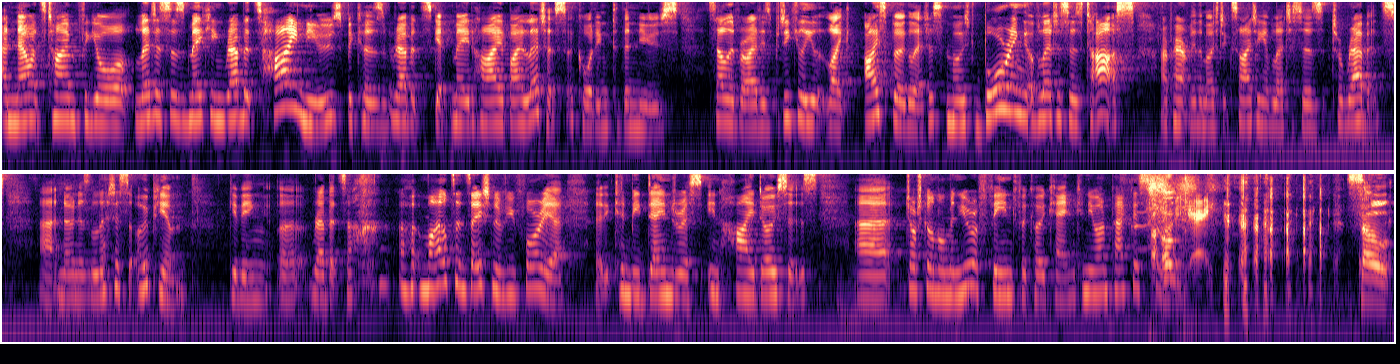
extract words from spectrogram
And now it's time for your lettuces making rabbits high news because rabbits get made high by lettuce, according to the news. Salad varieties, particularly like iceberg lettuce, the most boring of lettuces to us, are apparently the most exciting of lettuces to rabbits, uh, known as lettuce opium, giving uh, rabbits a, a mild sensation of euphoria that it can be dangerous in high doses. Uh, Josh Gondelman, you're a fiend for cocaine. Can you unpack this story? Okay. so,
